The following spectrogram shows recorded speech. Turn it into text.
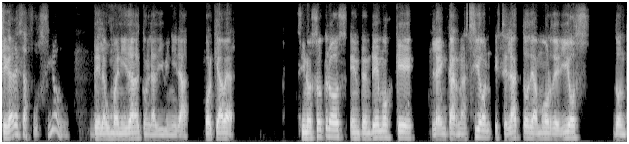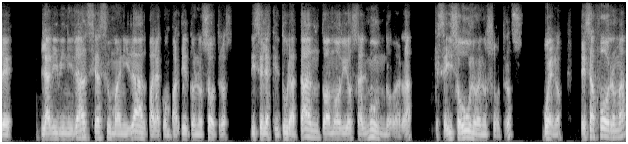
llegar a esa fusión de la humanidad con la divinidad. Porque, a ver, si nosotros entendemos que la encarnación es el acto de amor de Dios, donde la divinidad se hace humanidad para compartir con nosotros, dice la escritura, tanto amó Dios al mundo, ¿verdad? Que se hizo uno de nosotros. Bueno, de esa forma,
